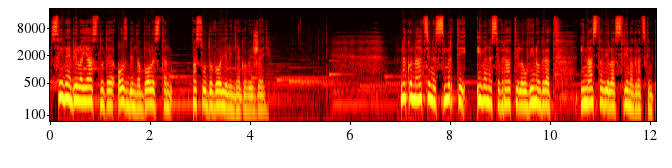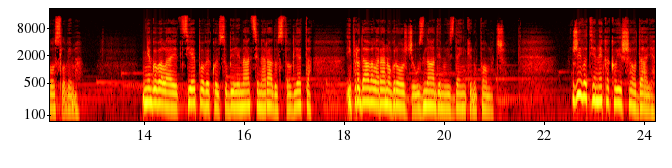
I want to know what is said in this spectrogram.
Svime je bilo jasno da je ozbiljno bolestan, pa su udovoljili njegove želje. Nakon nacine smrti Ivana se vratila u Vinograd i nastavila s vinogradskim poslovima. Njegovala je cijepove koji su bili nacina radost tog ljeta i prodavala rano grožđe uz Nadinu i Zdenkinu pomoć. Život je nekako išao dalje,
